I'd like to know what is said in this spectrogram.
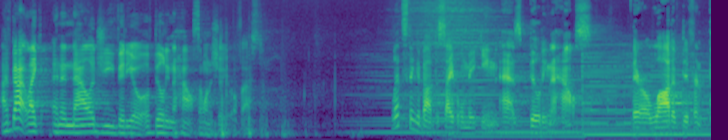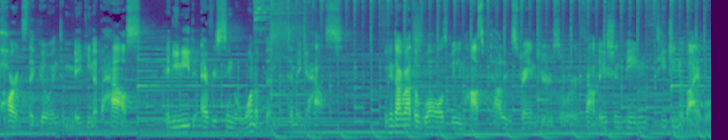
I've got like an analogy video of building a house I want to show you real fast. Let's think about disciple making as building a house. There are a lot of different parts that go into making up a house, and you need every single one of them to make a house. We can talk about the walls being hospitality to strangers, or foundation being teaching the Bible.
